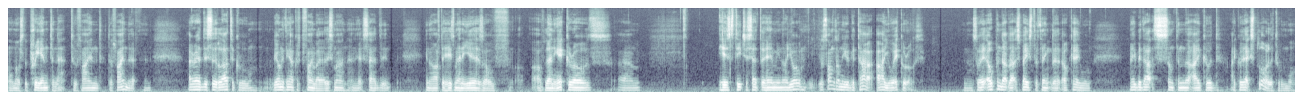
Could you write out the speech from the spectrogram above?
almost the pre-internet to find to find it. And I read this little article, the only thing I could find by this man, and it said, you know, after his many years of of learning Icaros, um, his teacher said to him, you know, your your songs on your guitar are your Icaros. You know, so it opened up that space to think that okay, well, maybe that's something that I could I could explore a little more.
